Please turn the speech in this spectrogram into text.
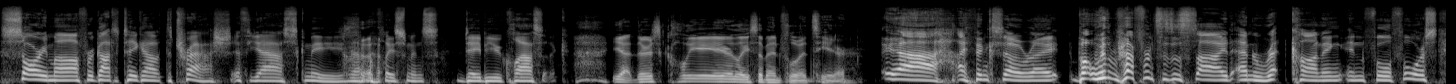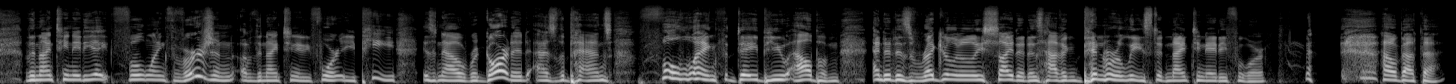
sorry ma forgot to take out the trash, if you ask me, that replacement's debut classic. Yeah, there's clearly some influence here. Yeah, I think so, right? But with references aside and retconning in full force, the 1988 full length version of the 1984 EP is now regarded as the band's full length debut album, and it is regularly cited as having been released in 1984. How about that?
